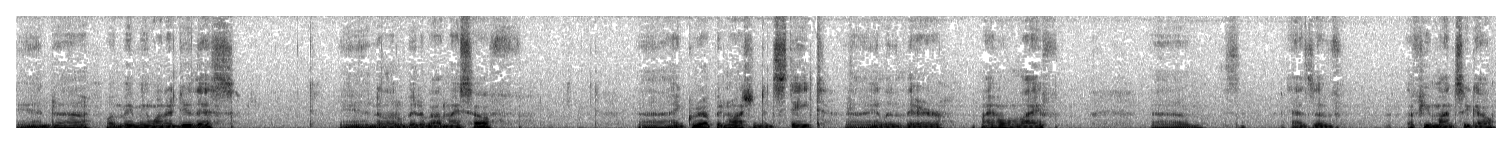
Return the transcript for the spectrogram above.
and uh, what made me want to do this and a little bit about myself. Uh, I grew up in Washington State. I lived there my whole life um, as of a few months ago.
